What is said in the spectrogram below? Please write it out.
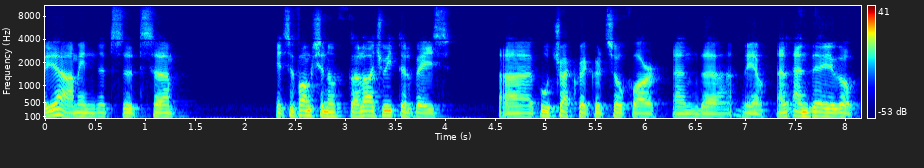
yeah, I mean, it's it's it's a function of a large retail base, Uh, good track record so far, and uh, you and, there you go.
